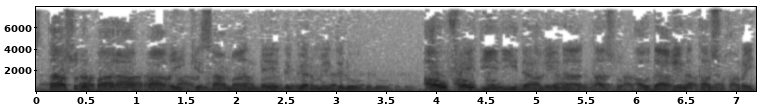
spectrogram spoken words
ستاسو د پاره پاغي کې سامان دی د ګرمېدلو. أو فیدی دی داغینا تاسو أو داغینا تاسو خوري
